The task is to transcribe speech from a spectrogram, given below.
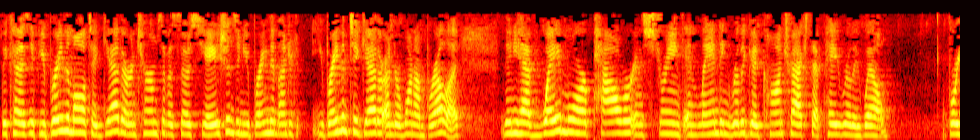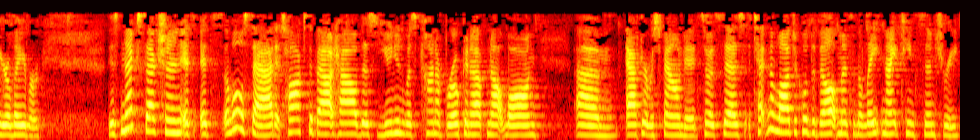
because if you bring them all together in terms of associations and you bring them under, you bring them together under one umbrella, then you have way more power and strength in landing really good contracts that pay really well for your labor. This next section, it's, it's a little sad. It talks about how this union was kind of broken up not long um, after it was founded. So it says technological developments in the late 19th century,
